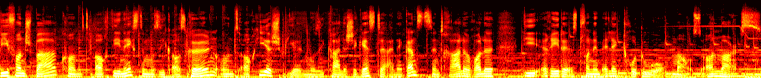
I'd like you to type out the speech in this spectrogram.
Wie von Spar kommt auch die nächste Musik aus Köln und auch hier spielen musikalische Gäste eine ganz zentrale Rolle. Die Rede ist von dem Elektro-Duo Mouse on Mars.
